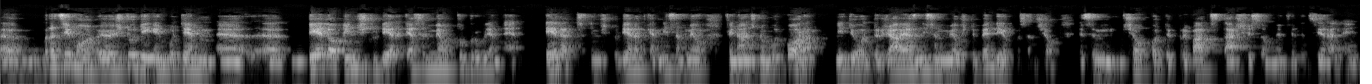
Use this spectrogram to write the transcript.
Uh, recimo študij in potem delo in študirati. Jaz sem imel tu problem, ne, delati in študirati, ker nisem imel finančno podporo niti od države. Jaz nisem imel štipendijo, ko sem šel. Jaz sem šel kot privat, starši so me financirali. In,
